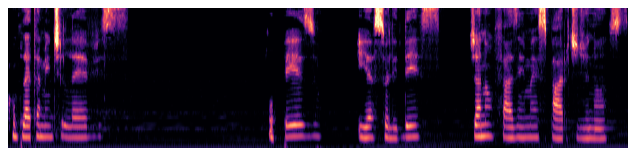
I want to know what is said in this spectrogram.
Completamente leves. O peso e a solidez já não fazem mais parte de nós.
